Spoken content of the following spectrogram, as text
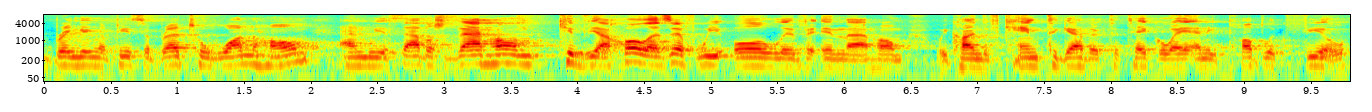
bringing a piece of bread to one home, and we establish that home kivyachol as if we all live in that home. We kind of came together to take away any public feel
